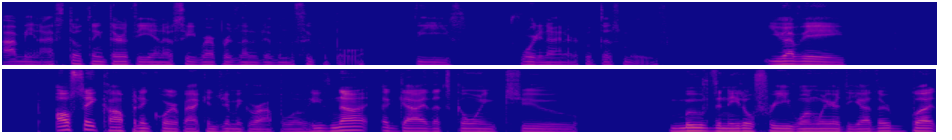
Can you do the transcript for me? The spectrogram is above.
I mean, I still think they're the NFC representative in the Super Bowl. These 49ers with this move. You have a I'll say competent quarterback in Jimmy Garoppolo. He's not a guy that's going to move the needle for you one way or the other, but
